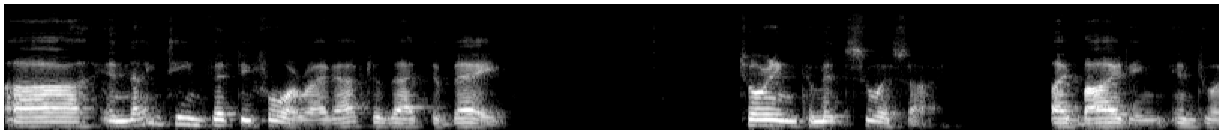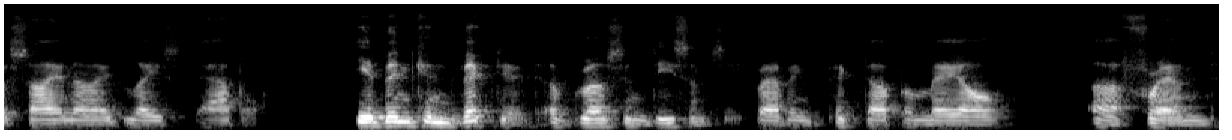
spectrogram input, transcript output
Uh, in 1954, right after that debate, Turing commits suicide by biting into a cyanide laced apple. He had been convicted of gross indecency for having picked up a male uh, friend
